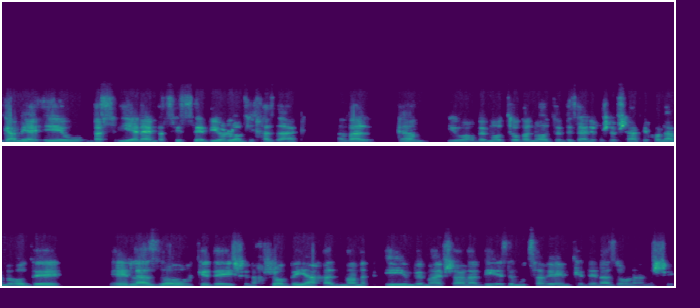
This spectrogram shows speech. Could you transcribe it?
גם יהיה להם בסיס אה, ביולוגי חזק, אבל גם יהיו הרבה מאוד תובנות, ובזה אני חושב שאת יכולה מאוד uh, לעזור כדי שנחשוב ביחד מה מתאים ומה אפשר להביא, איזה מוצרים כדי לעזור לאנשים.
